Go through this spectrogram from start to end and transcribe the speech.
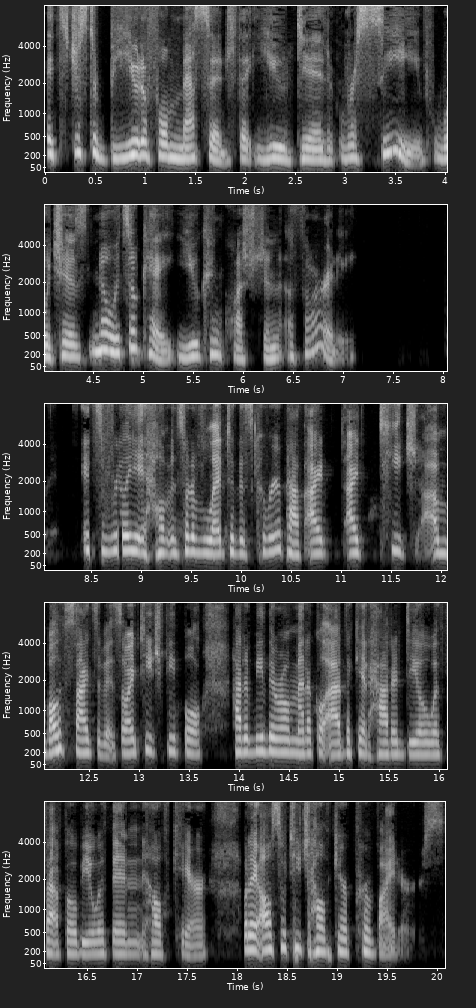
it's just a beautiful message that you did receive, which is no, it's okay. You can question authority it's really helped and sort of led to this career path. I I teach on both sides of it. So I teach people how to be their own medical advocate, how to deal with fat phobia within healthcare, but I also teach healthcare providers.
